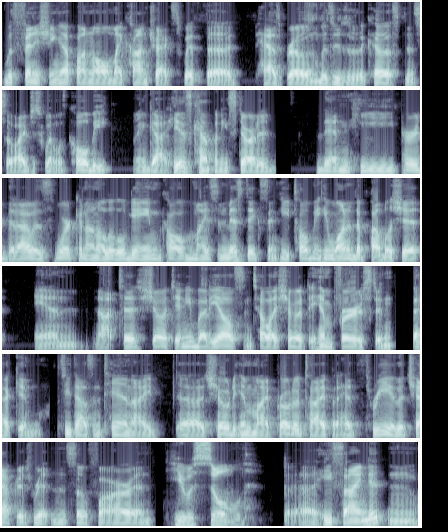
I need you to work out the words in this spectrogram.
was finishing up on all my contracts with uh, Hasbro and Wizards of the Coast, and so I just went with Colby and got his company started. Then he heard that I was working on a little game called Mice and Mystics, and he told me he wanted to publish it and not to show it to anybody else until I show it to him first. And back in 2010, I uh, showed him my prototype. I had three of the chapters written so far, and He was sold. uh, he signed it, and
